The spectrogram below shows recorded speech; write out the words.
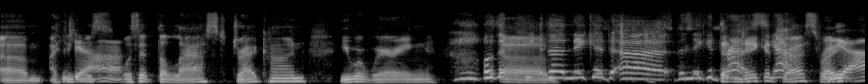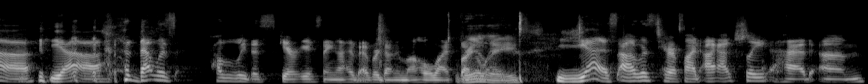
Um, I think Yeah. it was, was it the last Drag Con you were wearing oh, the Um, the naked uh the naked the dress. naked yeah. dress, right? Yeah, yeah. that was probably the scariest thing I have ever done in my whole life. By the way. Really? Yes, I was terrified. I actually had um,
